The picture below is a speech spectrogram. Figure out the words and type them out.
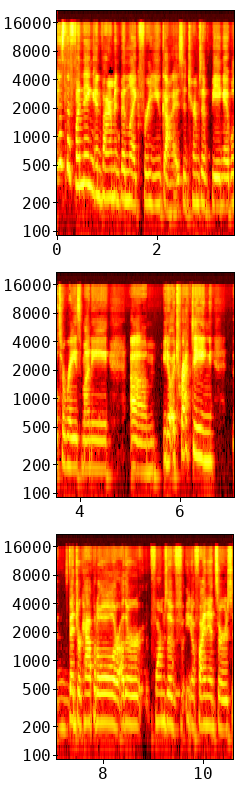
has the funding environment been like for you guys in terms of being able to raise money, um, you know, attracting venture capital or other forms of you know financiers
